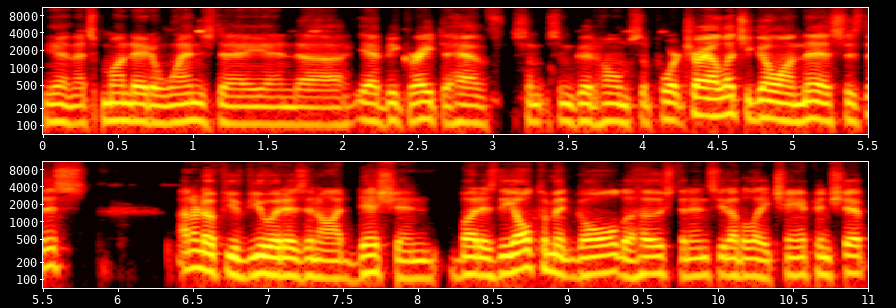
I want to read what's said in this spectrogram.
Yeah, and that's Monday to Wednesday, and uh, yeah, it'd be great to have some some good home support. Trey, I'll let you go on this. Is this I don't know if you view it as an audition, but is the ultimate goal to host an NCAA championship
